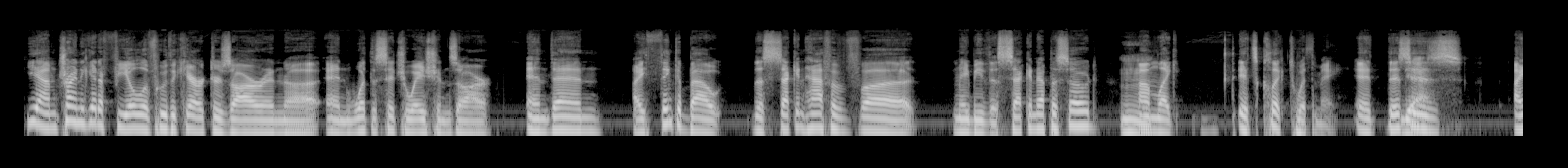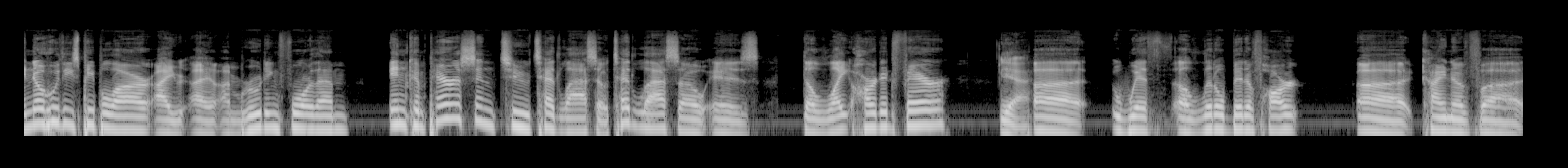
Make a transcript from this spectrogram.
yeah, I'm trying to get a feel of who the characters are and uh, and what the situations are, and then I think about the second half of uh, maybe the second episode. Mhm. I'm like, it's clicked with me. It this Yeah. is, I know who these people are. I, I I'm rooting for them. In comparison to Ted Lasso, Ted Lasso is the lighthearted fare. Yeah. uh, with a little bit of heart, uh, kind of uh,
